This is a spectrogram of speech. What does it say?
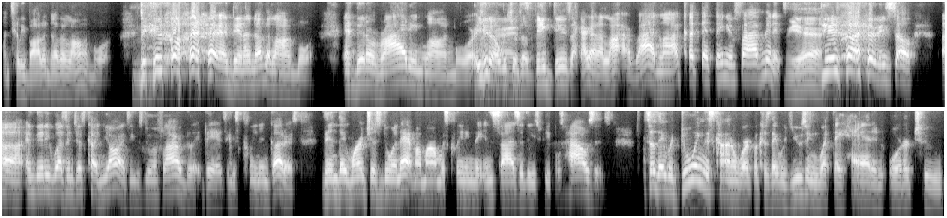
until he bought another lawnmower, mm-hmm. and then another lawnmower, and then a riding lawnmower. You know, which was a big deal. It's like I got a, lot, a riding lawn. I cut that thing in five minutes. Yeah, you know what I mean. So, uh, and then he wasn't just cutting yards; he was doing flower beds. He was cleaning gutters. Then they weren't just doing that. My mom was cleaning the insides of these people's houses so they were doing this kind of work because they were using what they had in order to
